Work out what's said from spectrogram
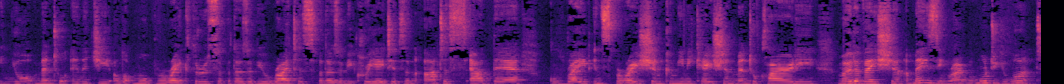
in your mental energy, a lot more breakthroughs. So for those of you writers, for those of you creatives and artists out there, great inspiration, communication, mental clarity, motivation. Amazing, right? What more do you want?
